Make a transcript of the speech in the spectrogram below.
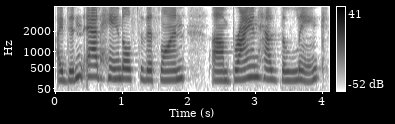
I didn't add handles to this one. Um, Brian has the link.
